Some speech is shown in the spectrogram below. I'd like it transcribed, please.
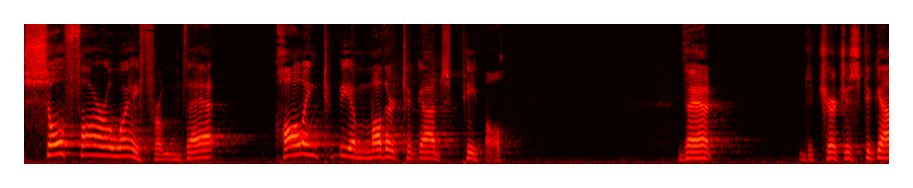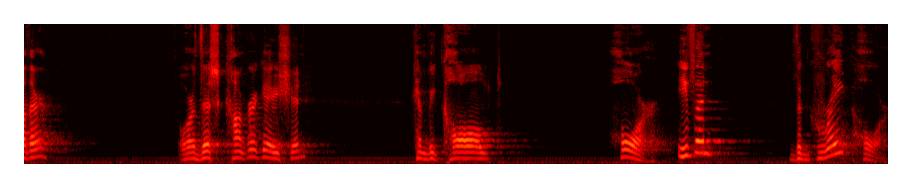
so far away from that calling to be a mother to God's people that the churches together or this congregation can be called whore, even the great whore.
